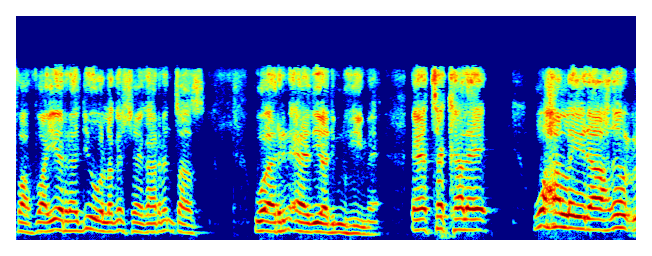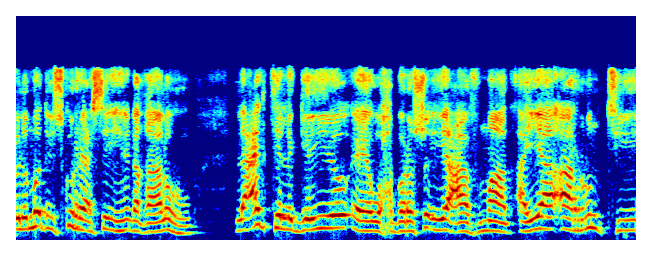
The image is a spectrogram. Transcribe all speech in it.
faahfaahiyo raadioga laga sheega arrintaas waa arrin aad iyo aad muhiima ta kale waxaa la yidhaahdaa culimmadu isku raacsan yihiin dhaqaaluhu lacagta la geliyo waxbarasho iyo caafimaad ayaa ah runtii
